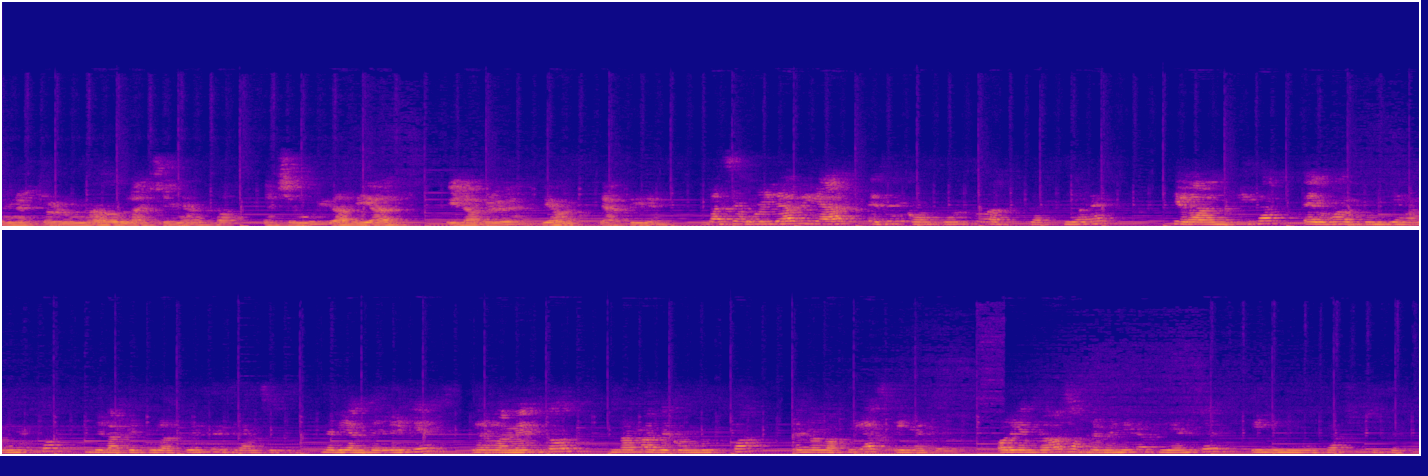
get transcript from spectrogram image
en nuestro alumnado la enseñanza en seguridad vial y la prevención de accidentes. La seguridad vial es el conjunto de acciones que garantizan el buen funcionamiento de la circulación del tránsito, mediante leyes, reglamentos, normas de conducta, tecnologías y métodos, orientados a prevenir accidentes y minimizar sus efectos.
